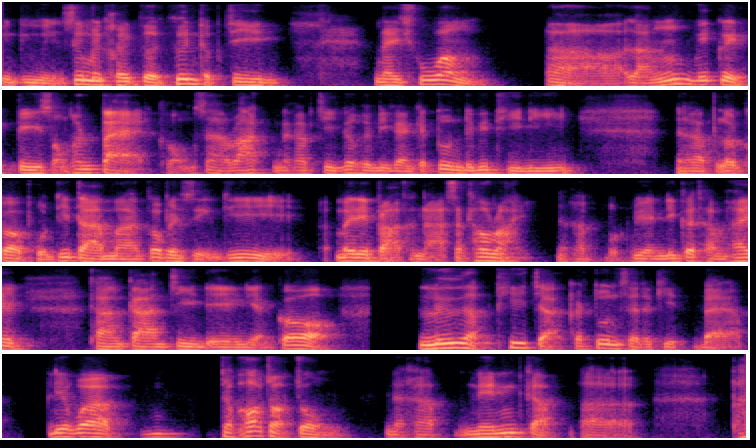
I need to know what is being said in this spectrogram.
อื่นๆ ซึ่งมันเคยเกิดขึ้นกับจีนในช่วงหลังวิกฤตปี 2008 ของสหรัฐนะครับ จีนก็เคยมีการกระตุ้นด้วยวิธีนี้ นะครับ แล้วก็ผลที่ตามมาก็เป็นสิ่งที่ไม่ได้ปรารถนาสักเท่าไหร่นะครับ บทเรียนนี้ก็ทำให้ทางการจีนเองเนี่ยก็เลือกที่จะกระตุ้นเศรษฐกิจแบบ เรียกว่าเฉพาะเจาะจงนะครับ เน้นกับภ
